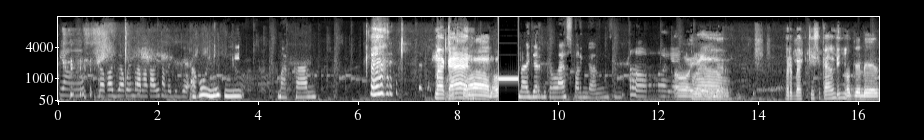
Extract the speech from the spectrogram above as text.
yang bakal dilakuin pertama kali sampai Jogja? aku ini sih makan Makan. Makan. Oh, belajar di kelas paling sih Oh iya. oh iya Wow. benar. Berbakti sekali. Oke deh.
